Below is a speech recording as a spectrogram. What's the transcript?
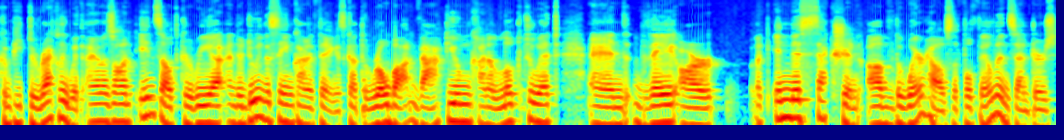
compete directly with Amazon in South Korea and they're doing the same kind of thing. It's got the robot vacuum kind of look to it and they are like in this section of the warehouse, the fulfillment centers,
